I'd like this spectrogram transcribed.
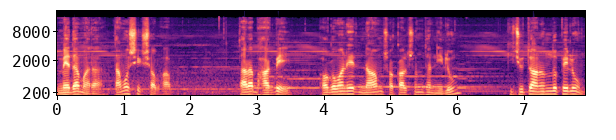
মেদামারা তামসিক স্বভাব। তারা ভাববে ভগবানের নাম সকাল সন্ধ্যা নিলুম কিছু তো আনন্দ পেলুম।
